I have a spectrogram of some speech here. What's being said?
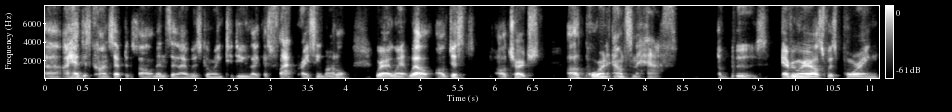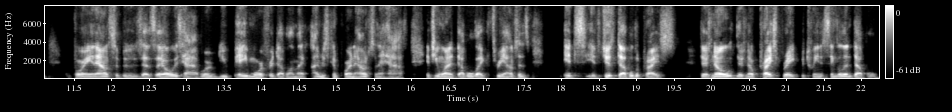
uh, I had this concept at Solomon's that I was going to do like this flat pricing model where I went, well, I'll just I'll charge I'll pour an ounce and a half of booze. Everywhere else was pouring pouring an ounce of booze as they always have, where you pay more for double. I'm like, I'm just gonna pour an ounce and a half. If you want to double, like three ounces, it's it's just double the price. There's no there's no price break between a single and double,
